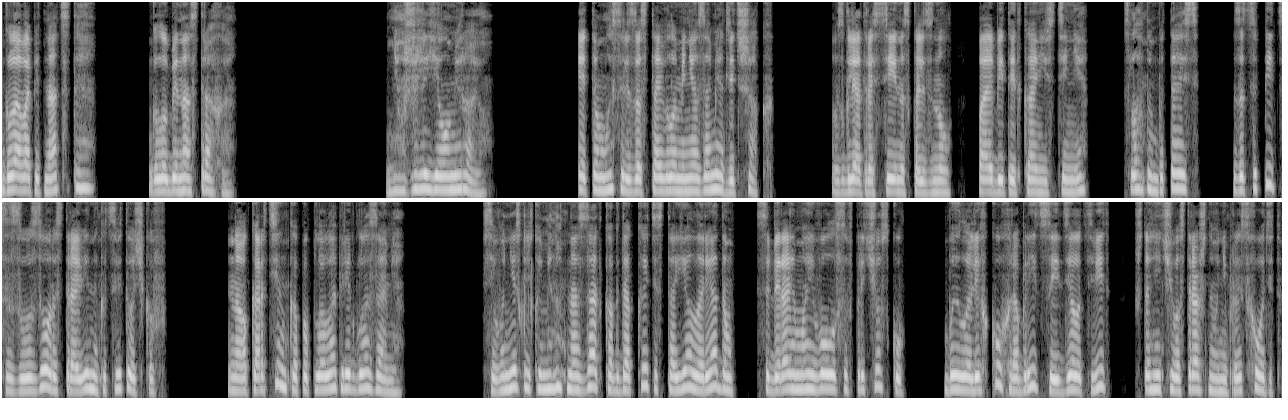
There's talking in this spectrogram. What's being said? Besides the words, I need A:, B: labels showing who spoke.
A: Глава 15. Глубина страха. Неужели я умираю? Эта мысль заставила меня замедлить шаг. Взгляд рассеянно скользнул по обитой тканью стене, словно пытаясь зацепиться за узор из травинок и цветочков. Но картинка поплыла перед глазами. Всего несколько минут назад, когда Кэти стояла рядом, собирая мои волосы в прическу, было легко храбриться и делать вид, что ничего страшного не происходит.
